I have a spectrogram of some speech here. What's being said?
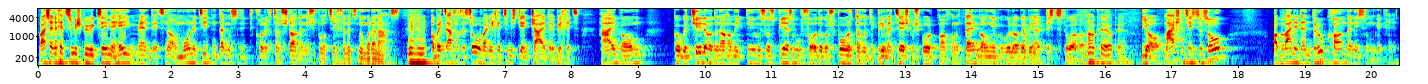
Weißt du, wenn ich jetzt zum Beispiel gesehen hey, wir haben jetzt noch einen Monat Zeit und dann muss die Kollektion stehen, dann ist Sport sicher nicht Nummer eins. Aber jetzt einfach so, wenn ich jetzt müsste entscheiden, ob ich jetzt heimgehe, gehe chillen oder nachher mit den Jungs ein Bier saufen oder Sport, dann muss ich primär zuerst Sport machen und dann gehe ich schauen, ob ich noch etwas zu tun habe. Okay, okay. Ja, meistens ist es so, aber wenn ich dann Druck habe, dann ist es umgekehrt.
